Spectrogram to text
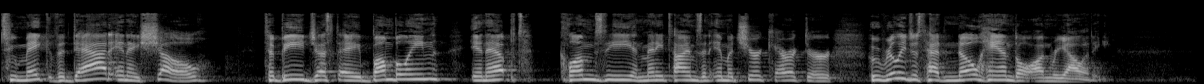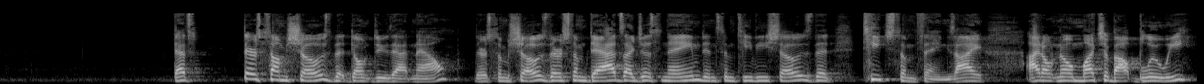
to make the dad in a show to be just a bumbling, inept, clumsy and many times an immature character who really just had no handle on reality. That's there's some shows that don't do that now. There's some shows, there's some dads I just named and some TV shows that teach some things. I I don't know much about Bluey,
